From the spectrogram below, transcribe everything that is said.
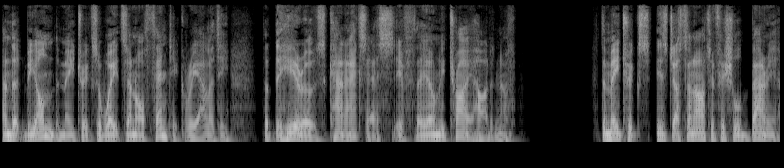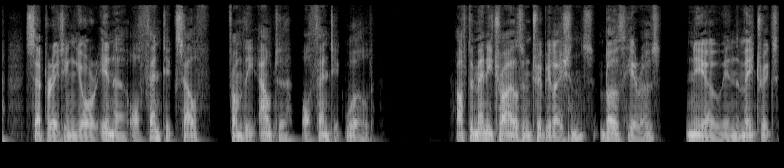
and that beyond the Matrix awaits an authentic reality that the heroes can access if they only try hard enough. The matrix is just an artificial barrier separating your inner, authentic self from the outer, authentic world. After many trials and tribulations, both heroes, Neo in The Matrix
